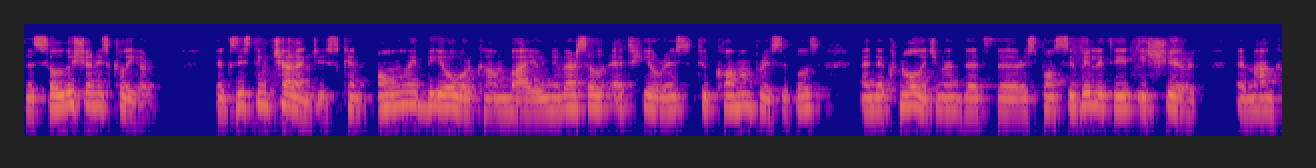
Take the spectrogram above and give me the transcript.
The solution is clear. Existing challenges can only be overcome by universal adherence to common principles and acknowledgement that the responsibility is shared among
